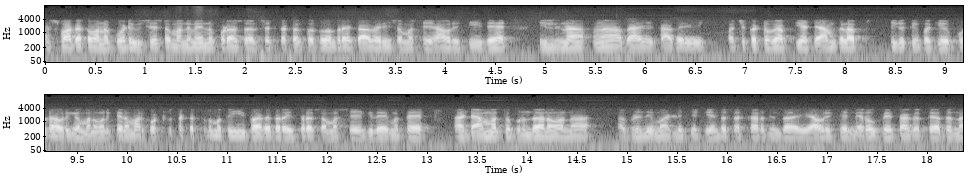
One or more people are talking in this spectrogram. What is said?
ಸ್ವಾಗತವನ್ನ ಕೊಡಿ ವಿಶೇಷ ಮನವಿಯನ್ನು ಕೂಡ ಸಲ್ಲಿಸಿರ್ತಕ್ಕಂಥದ್ದು. ಅಂದ್ರೆ ಕಾವೇರಿ ಸಮಸ್ಯೆ ಯಾವ ರೀತಿ ಇದೆ, ಇಲ್ಲಿನ ಕಾವೇರಿ ಅಚ್ಚುಕಟ್ಟು ವ್ಯಾಪ್ತಿಯ ಡ್ಯಾಮ್ಗಳ ಸ್ಥಿತಿಗತಿ ಬಗ್ಗೆ ಕೂಡ ಅವರಿಗೆ ಮನವರಿಕೆಯನ್ನು ಮಾಡಿಕೊಟ್ಟಿರ್ತಕ್ಕಂಥದ್ದು. ಮತ್ತೆ ಈ ಭಾಗದ ರೈತರ ಸಮಸ್ಯೆ ಹೇಗಿದೆ, ಮತ್ತೆ ಡ್ಯಾಮ್ ಮತ್ತು ಬೃಂದಾವನವನ್ನ ಅಭಿವೃದ್ಧಿ ಮಾಡ್ಲಿಕ್ಕೆ ಕೇಂದ್ರ ಸರ್ಕಾರದಿಂದ ಯಾವ ರೀತಿಯ ನೆರವು ಬೇಕಾಗತ್ತೆ, ಅದನ್ನ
